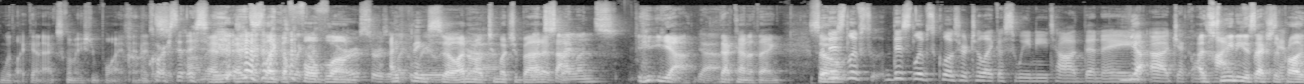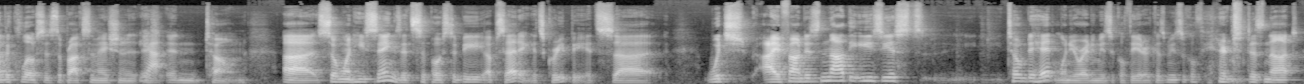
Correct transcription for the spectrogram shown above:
with like an exclamation point, and it's, course it is. and it's like a Like a full blown. or is it I think really, so. I don't know uh, too much about like it. but- Silence. yeah, Yeah. that kind of thing. So this lives this lives closer to like a Sweeney Todd than a yeah, uh, Jekyll Uh, and Hyde, Sweeney is actually example. probably the closest approximation in, Yeah. in tone. Uh, so when he sings, it's supposed to be upsetting. It's creepy. It's uh, which I found is not the easiest tone to hit when you're writing musical theater because musical theater does not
